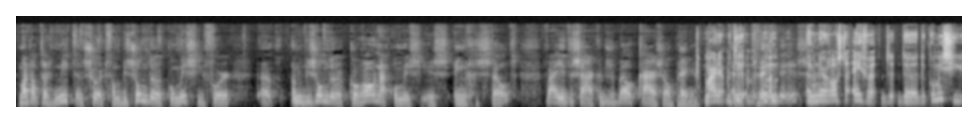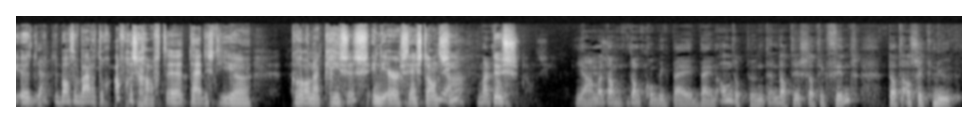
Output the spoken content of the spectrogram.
Maar dat er niet een soort van bijzondere commissie voor uh, een bijzondere coronacommissie is ingesteld. Waar je de zaken dus bij elkaar zou brengen. Maar de, die, tweede is. Meneer Rooster, even. De, de, de commissiedebatten ja. waren toch afgeschaft tijdens die coronacrisis in die eerste instantie? Ja, maar dan, dus. Ja, maar dan, dan kom ik bij, bij een ander punt. En dat is dat ik vind dat als ik nu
